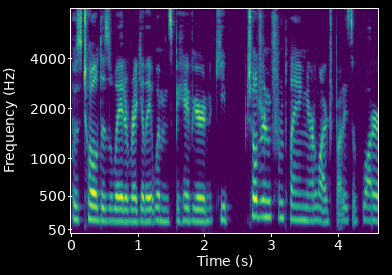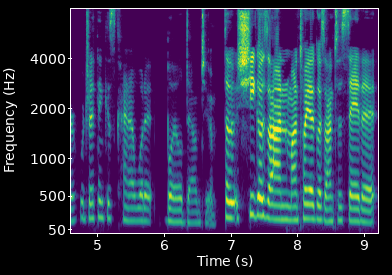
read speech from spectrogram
was told as a way to regulate women's behavior and to keep children from playing near large bodies of water, which I think is kind of what it boiled down to. So she goes on, Montoya goes on to say that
